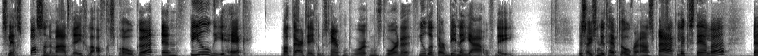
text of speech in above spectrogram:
slechts passende maatregelen afgesproken en viel die hack, wat daartegen beschermd moet moest worden, viel dat daar binnen ja of nee? Dus als je het hebt over aansprakelijk stellen, uh,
